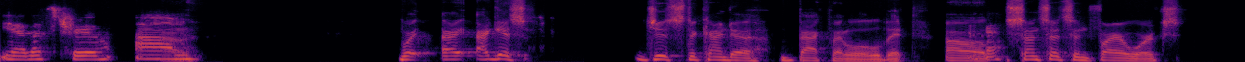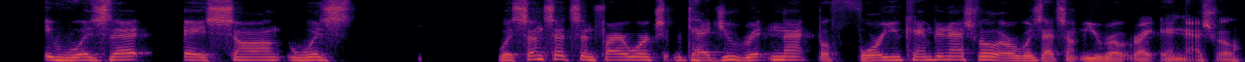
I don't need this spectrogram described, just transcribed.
yeah, that's true. Um, uh, but I, I guess just to kind of backpedal a little bit, uh, okay. sunsets and fireworks It, was that a song was was sunsets and fireworks had you written that before you came to nashville or was that something you wrote right in nashville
